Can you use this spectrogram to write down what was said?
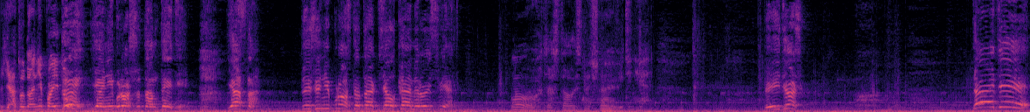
Я туда не пойду. Эй, я не брошу там Тедди. Ясно? Ты же не просто так взял камеру и свет. Ну вот, осталось ночное видение. Ты идешь? Дэдди!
